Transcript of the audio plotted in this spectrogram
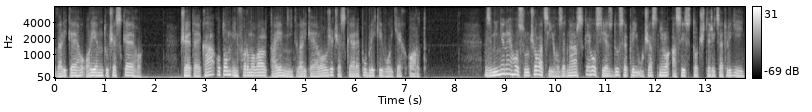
Velikého orientu Českého. ČTK o tom informoval tajemník Veliké lóže České republiky Vojtěch Ort. Zmíněného slučovacího zednářského sjezdu se prý účastnilo asi 140 lidí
